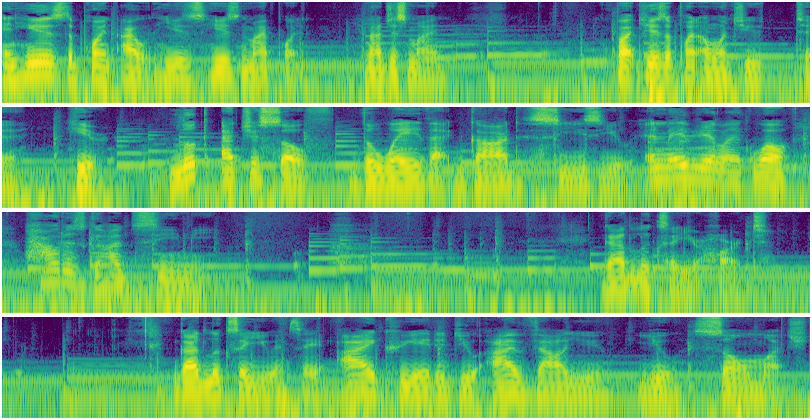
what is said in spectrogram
and here's the point I here's here's my point, not just mine. But here's the point I want you to hear. Look at yourself the way that God sees you. And maybe you're like, well, how does God see me? God looks at your heart. God looks at you and say, "I created you. I value you so much."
